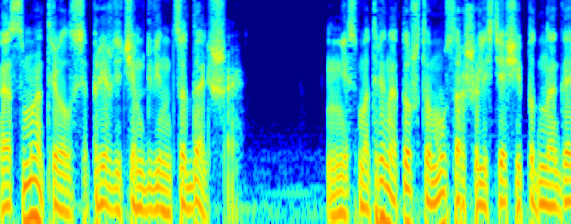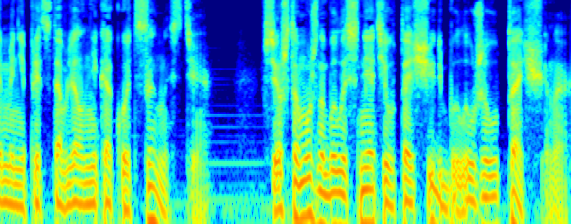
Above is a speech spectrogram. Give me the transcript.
Осматривался, прежде чем двинуться дальше. Несмотря на то, что мусор, шелестящий под ногами, не представлял никакой ценности, все, что можно было снять и утащить, было уже утащено.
